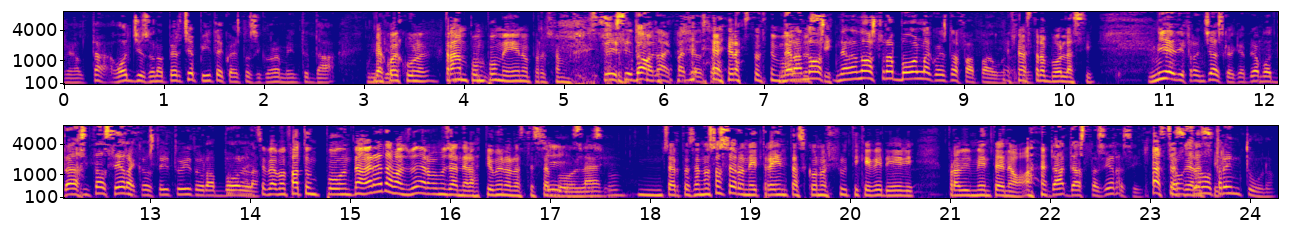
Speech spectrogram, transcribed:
realtà. Oggi sono percepite e questo sicuramente dà Da qualcuno, Trump un po' meno, però diciamo... Sì, sì, no, no, infatti nella, mondo, no, sì. nella, nostra bolla questa fa paura. Nella nostra bolla sì. Mia e di Francesco che abbiamo da stasera costituito una bolla. Ci abbiamo fatto un ponte, no, in realtà eravamo già nella, più o meno nella stessa sì, bolla. Sì, eh. certo, non so se erano nei 30 sconosciuti che vedevi, probabilmente no. Da, da stasera sì. Da stasera sono, sono 31.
